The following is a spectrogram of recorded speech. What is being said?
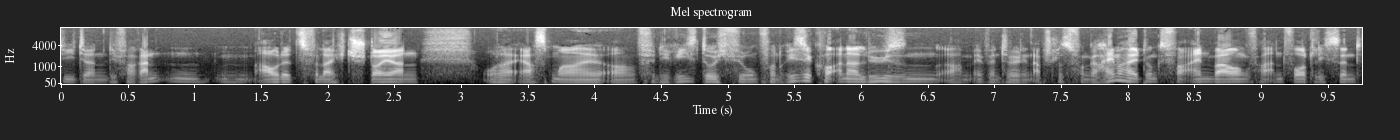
die dann Lieferanten-Audits vielleicht steuern oder erstmal äh, für die Ries Durchführung von Risikoanalysen, äh, eventuell den Abschluss von Geheimhaltungsvereinbarungen verantwortlich sind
